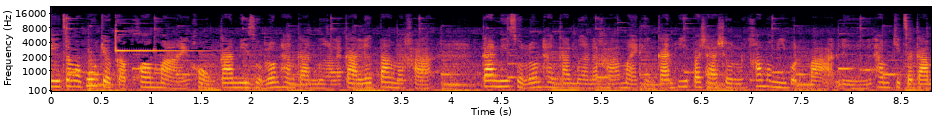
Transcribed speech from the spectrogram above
วันนี้จะมาพูดเกี่ยวกับความหมายของการมีส่วนร่วมทางการเมืองและการเลือกตั้งนะคะ การมีส่วนร่วมทางการเมืองนะคะ หมายถึงการที่ประชาชนเข้ามามีบทบาท หรือทำกิจกรรม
